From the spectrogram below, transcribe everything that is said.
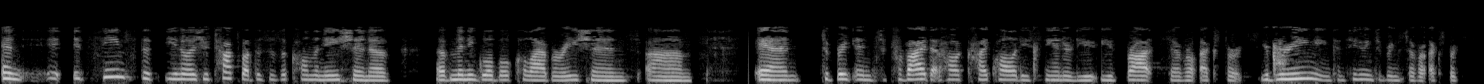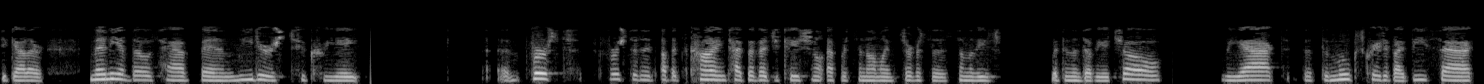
And it, it seems that, you know, as you talked about, this is a culmination of, of many global collaborations, um, and to bring and to provide that high quality standard, you, you've brought several experts. You're bringing, continuing to bring several experts together. Many of those have been leaders to create uh, first first of its kind type of educational efforts and online services. Some of these within the WHO, REACT, the, the MOOCs created by BSAC,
